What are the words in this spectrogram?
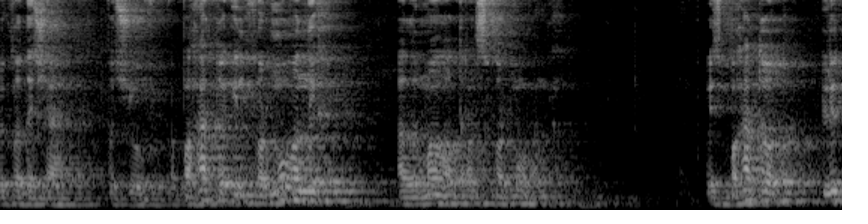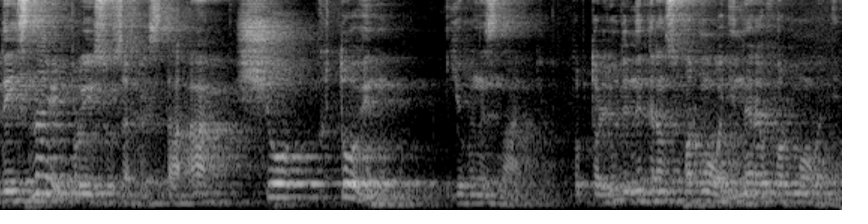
викладача почув. Багато інформованих, але мало трансформованих. Ось багато людей знають про Ісуса Христа, а що, хто Він, його не знають. Тобто люди не трансформовані, не реформовані.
